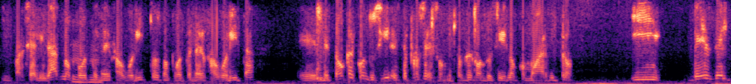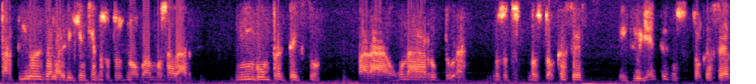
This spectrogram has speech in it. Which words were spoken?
imparcialidad. No puedo tener favoritos, no puedo tener favorita. me toca conducir este proceso, me toca conducirlo como árbitro. Y desde el partido, desde la dirigencia, nosotros no vamos a dar ningún pretexto para una ruptura. Nosotros nos toca ser incluyentes, nos toca ser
